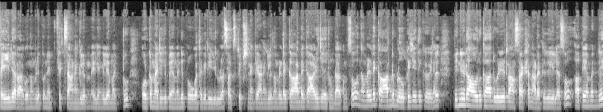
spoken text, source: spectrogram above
ഫെയിലിയർ ആകും. നമ്മളിപ്പോൾ നെറ്റ്ഫ്ലിക്സ് ആണെങ്കിലും അല്ലെങ്കിൽ മറ്റു ഓട്ടോമാറ്റിക് പേയ്മെന്റ് പോകത്തക്ക രീതിയിലുള്ള സബ്സ്ക്രിപ്ഷൻ ഒക്കെ ആണെങ്കിലും നമ്മുടെ കാർഡൊക്കെ ആഡ് ചെയ്തിട്ടുണ്ടാകും. സോ നമ്മളുടെ കാർഡ് ബ്ലോക്ക് ചെയ്ത് കഴിഞ്ഞാൽ പിന്നീട് ആ ഒരു കാർഡ് വഴി ട്രാൻസാക്ഷൻ നടക്കുകയില്ല. സോ പേയ്മെന്റ്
